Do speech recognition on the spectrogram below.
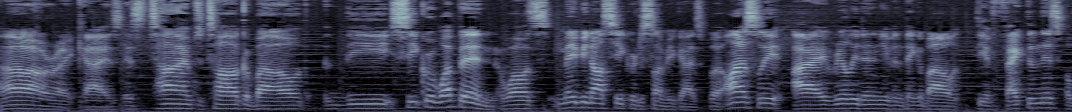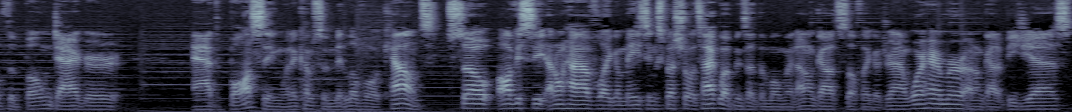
Alright guys, it's time to talk about the secret weapon. Well, it's maybe not secret to some of you guys, but honestly, I really didn't even think about the effectiveness of the Bone Dagger at bossing when it comes to mid-level accounts. So obviously I don't have like amazing special attack weapons at the moment. I don't got stuff like a Dragon Warhammer, I don't got a BGS,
